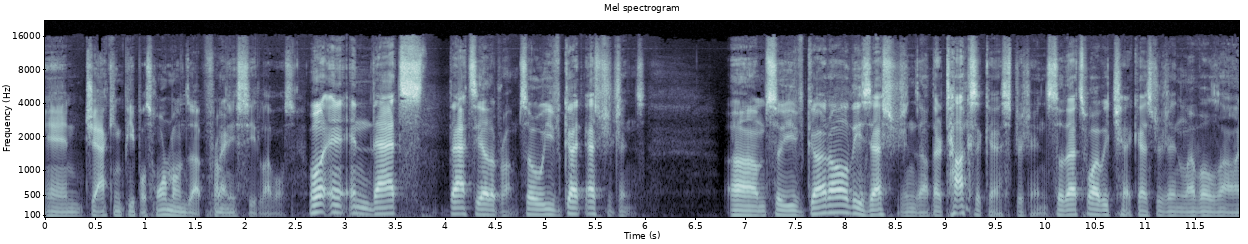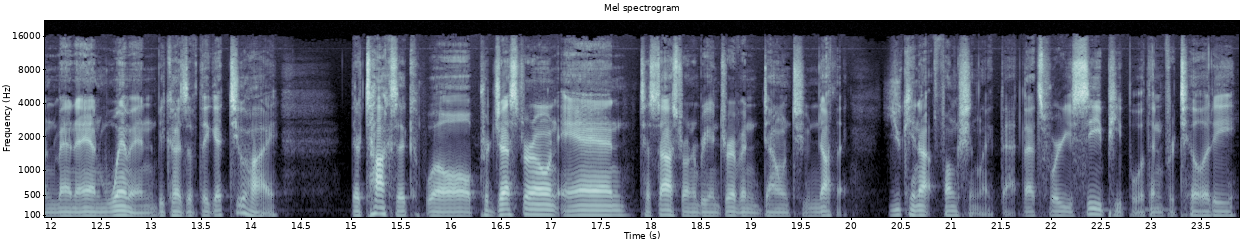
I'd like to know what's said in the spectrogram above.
and jacking people's hormones up from these seed levels. Well, and, and that's that's the other problem. So you've got estrogens. Um, so you've got all these estrogens out there, toxic estrogens. So that's why we check estrogen levels on men and women because if they get too high, they're toxic. Well, progesterone and testosterone are being driven down to nothing. You cannot function like that. That's where you see people with infertility,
